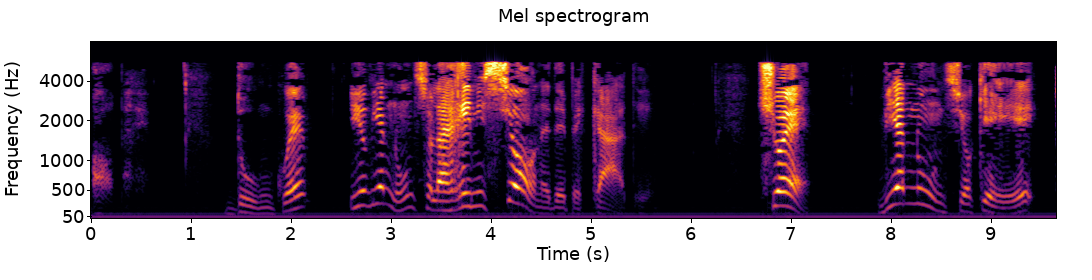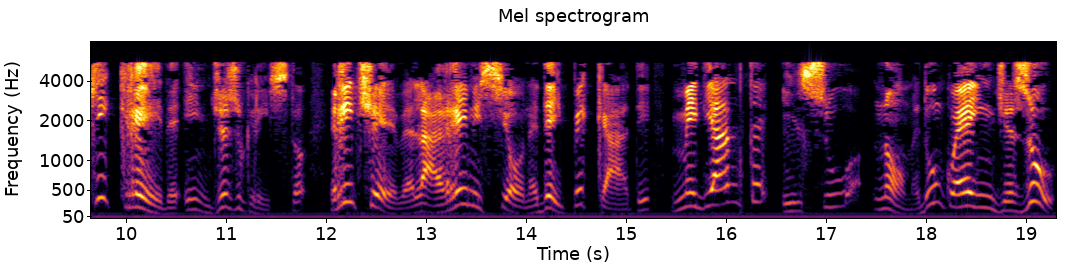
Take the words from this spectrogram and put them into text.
opere. Dunque, io vi annunzio la remissione dei peccati, cioè vi annunzio che chi crede in Gesù Cristo riceve la remissione dei peccati mediante il suo nome. Dunque è in Gesù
